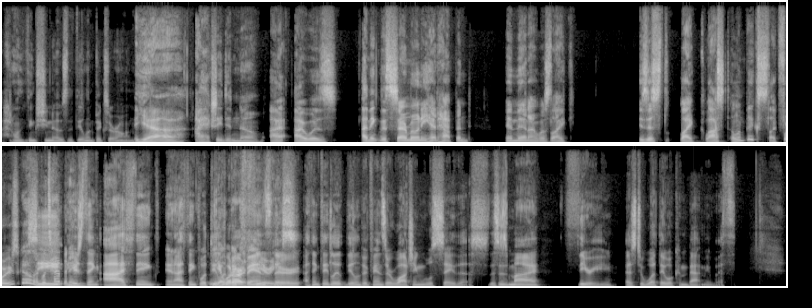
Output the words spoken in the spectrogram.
I don't think she knows that the Olympics are on. Yeah, I actually didn't know. I I was I think the ceremony had happened, and then I was like, "Is this like last Olympics? Like four years ago? Like what's happening?" here's the thing. I think, and I think what the Yeah, what Olympic are fans theories? there, I think the, the Olympic fans they're watching will say this. This is my theory as to what they will combat me with.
